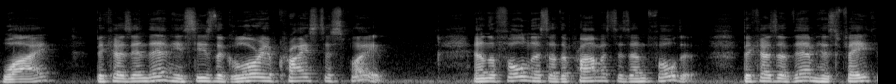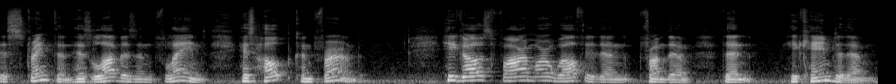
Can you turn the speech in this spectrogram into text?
Why? Because in them he sees the glory of Christ displayed and the fullness of the promise is unfolded. Because of them, his faith is strengthened, his love is inflamed, his hope confirmed. He goes far more wealthy than from them than he came to them.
